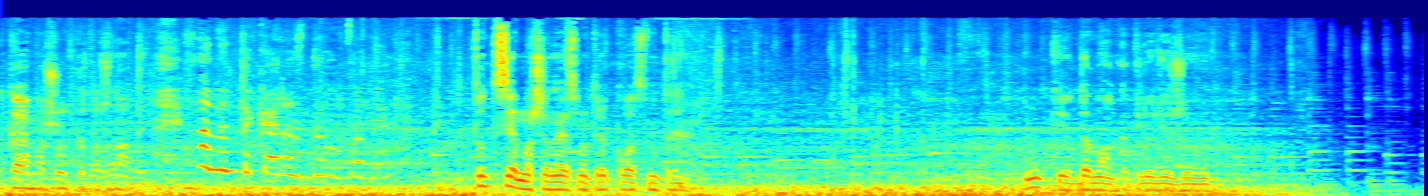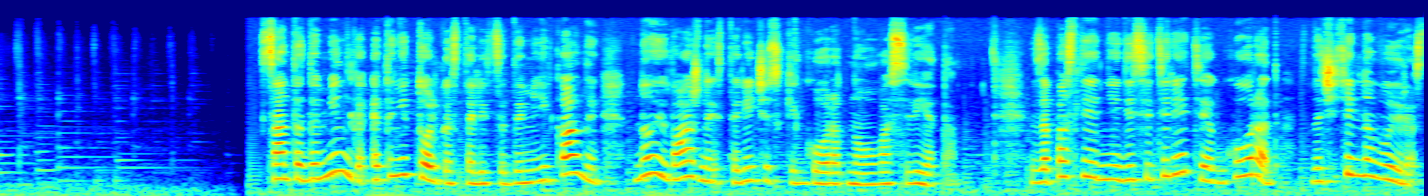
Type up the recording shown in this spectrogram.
какая маршрутка должна быть. Она такая раздолбанная. Тут все машины, я смотрю, коснутые. Ну, какие дома, как люди живут. Санто-Доминго – это не только столица Доминиканы, но и важный исторический город Нового Света. За последние десятилетия город значительно вырос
